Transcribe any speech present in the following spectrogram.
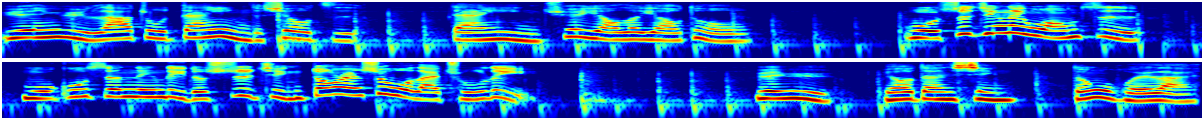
渊羽拉住丹影的袖子，丹影却摇了摇头。我是精灵王子，蘑菇森林里的事情当然是我来处理。渊羽，不要担心，等我回来，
